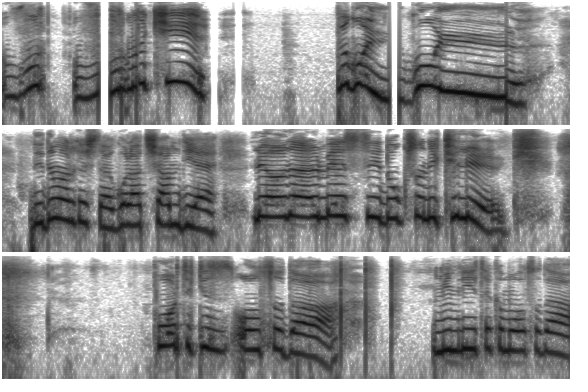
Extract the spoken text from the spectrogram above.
Vur. Vurmadı ki. Ve gol. Gol. Dedim arkadaşlar gol atacağım diye. Lionel Messi 92'lik. Portekiz olsa da. Milli takım olsa da.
